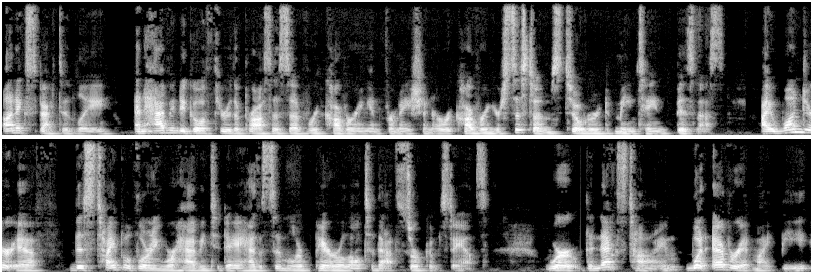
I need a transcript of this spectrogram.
unexpectedly and having to go through the process of recovering information or recovering your systems in order to maintain business. I wonder if this type of learning we're having today has a similar parallel to that circumstance, where the next time, whatever it might be,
